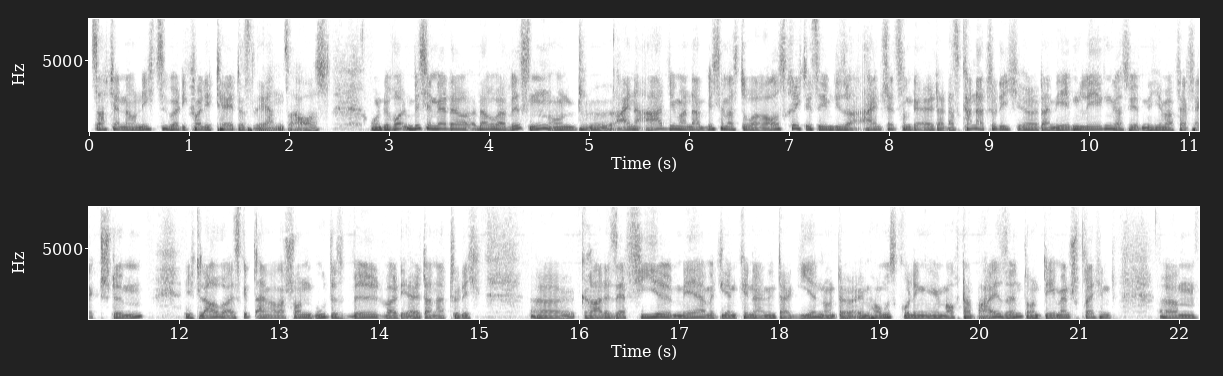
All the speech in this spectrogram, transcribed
sagt ja noch nichts über die Qualität des Lernens aus. Und wir wollten ein bisschen mehr da, darüber wissen und äh, eine Art, wie man da ein bisschen was darüber rauskriegt, ist eben diese Einschätzung der Eltern. Das kann natürlich äh, daneben liegen, das wird nicht immer perfekt stimmen. Ich glaube, es gibt einem aber schon ein gutes Bild, weil die Eltern natürlich äh, gerade sehr viel mehr mit ihren Kindern interagieren und äh, im Homeschooling eben auch dabei sind und dementsprechend dementsprechend ähm,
